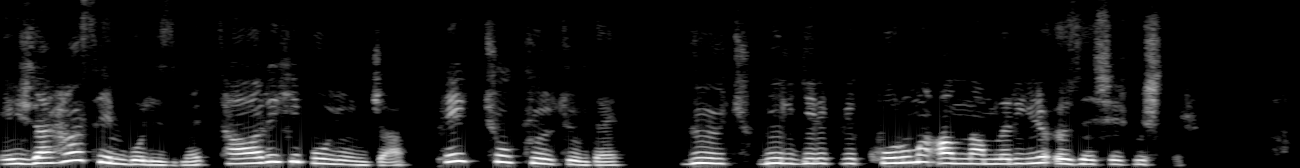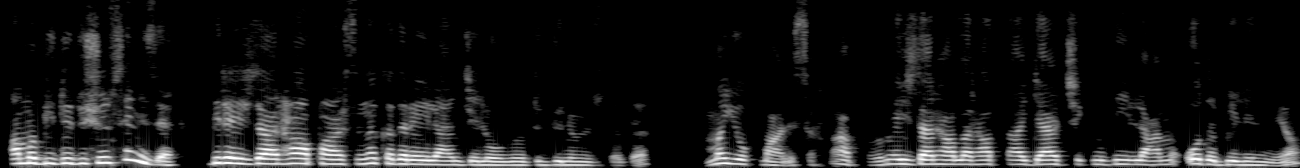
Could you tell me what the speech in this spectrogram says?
ejderha sembolizmi tarihi boyunca pek çok kültürde güç, bilgelik ve koruma anlamlarıyla özdeşleşmiştir. Ama bir de düşünsenize bir ejderha partisi ne kadar eğlenceli olurdu günümüzde de. Ama yok maalesef. Ne yapalım? Ejderhalar hatta gerçek mi değiller mi o da bilinmiyor.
